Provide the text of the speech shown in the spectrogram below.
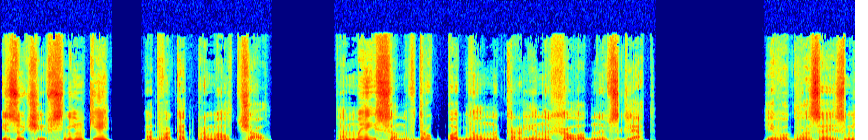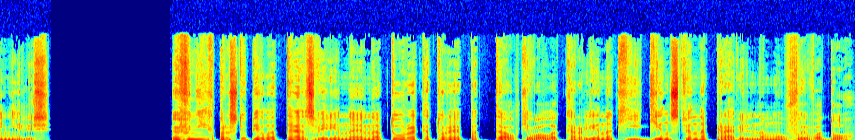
Изучив снимки, адвокат промолчал. А Мейсон вдруг поднял на Карлина холодный взгляд. Его глаза изменились. В них проступила та звериная натура, которая подталкивала Карлина к единственно правильному выводу.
